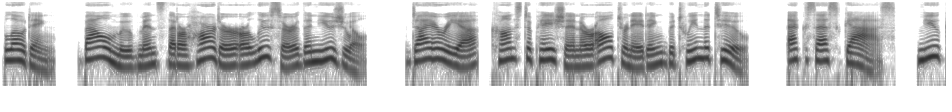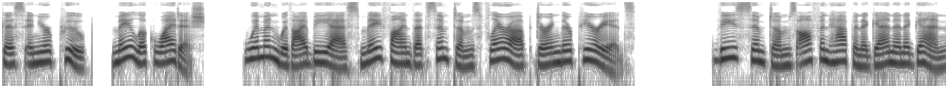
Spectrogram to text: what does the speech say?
bloating, bowel movements that are harder or looser than usual, diarrhea, constipation, or alternating between the two. Excess gas, mucus in your poop, may look whitish. Women with IBS may find that symptoms flare up during their periods. These symptoms often happen again and again,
